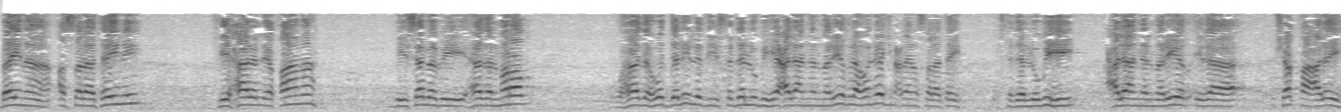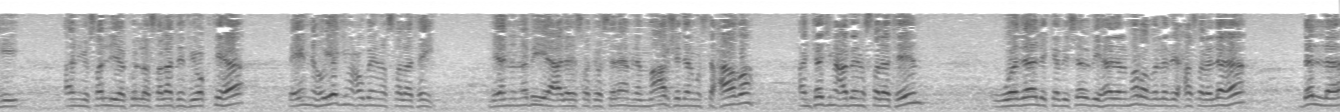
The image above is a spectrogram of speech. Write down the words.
بين الصلاتين في حال الإقامة بسبب هذا المرض وهذا هو الدليل الذي يستدل به على أن المريض له أن يجمع بين الصلاتين. يستدل به على أن المريض إذا شق عليه أن يصلي كل صلاة في وقتها فإنه يجمع بين الصلاتين. لأن النبي عليه الصلاة والسلام لما أرشد المستحاضة أن تجمع بين الصلاتين وذلك بسبب هذا المرض الذي حصل لها دل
